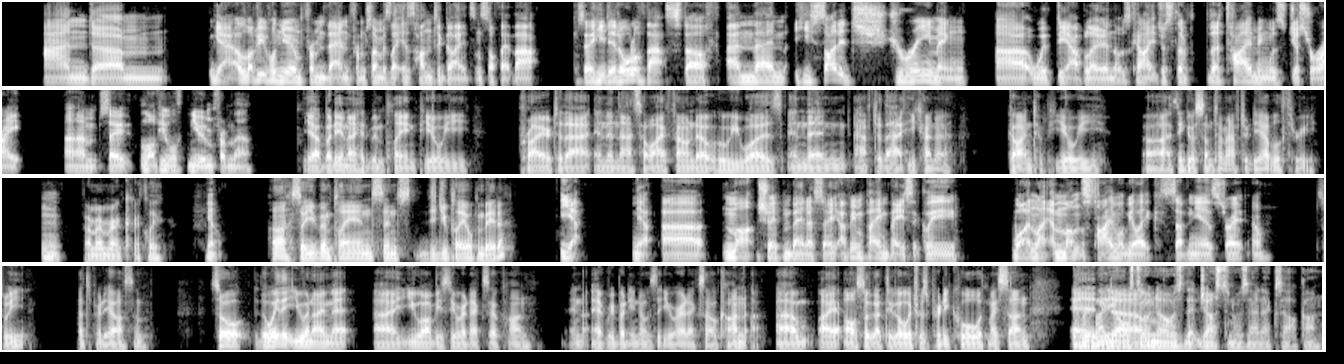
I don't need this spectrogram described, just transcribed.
and um, yeah, a lot of people knew him from then from some of his like his hunter guides and stuff like that. So he did all of that stuff, and then he started streaming uh, with Diablo, and that was kind of like just the the timing was just right. Um, so a lot of people knew him from there. Yeah, Buddy and I had been playing POE prior to that, and then that's how I found out who he was. And then after that, he kind of got into POE. Uh, I think it was sometime after Diablo three, mm. if I remember correctly. Yeah. Huh. So you've been playing since? Did you play open beta? Yeah. Yeah, uh, March open beta. So I've been playing basically, well, in like a month's time, it'll be like seven years straight. Yeah. Sweet, that's pretty awesome. So the way that you and I met, uh, you obviously were at ExileCon, and everybody knows that you were at ExileCon. Um, I also got to go, which was pretty cool with my son. Everybody and, also um, knows that Justin was at ExileCon.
